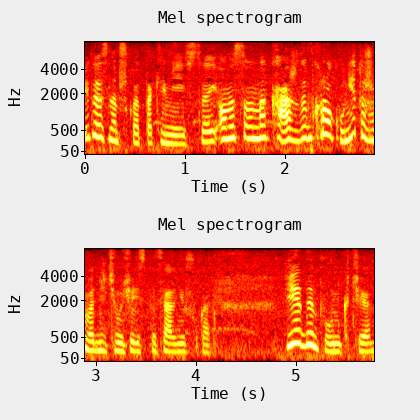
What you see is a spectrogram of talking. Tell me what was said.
I to jest na przykład takie miejsce i one są na każdym kroku. Nie to, że będziecie musieli specjalnie szukać. W jednym punkcie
